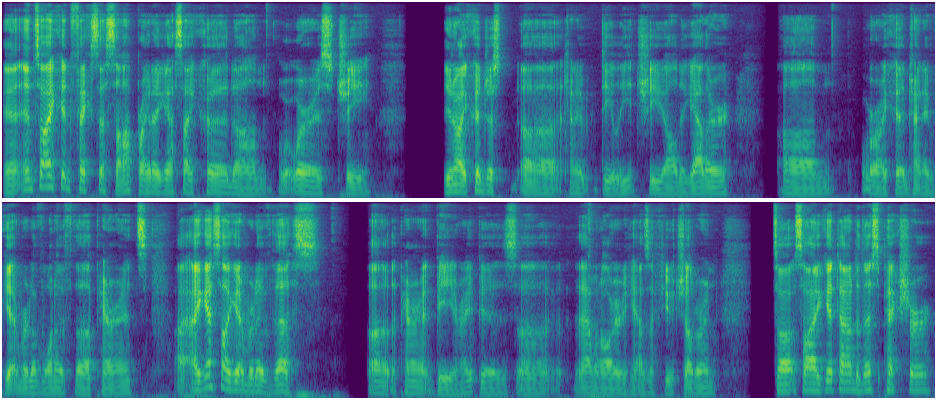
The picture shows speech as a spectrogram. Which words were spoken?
And, and so I could fix this up, right? I guess I could, um, where is G? You know, I could just uh, kind of delete G altogether. Um, or I could kind of get rid of one of the parents. I, I guess I'll get rid of this, uh, the parent B, right? Because uh, that one already has a few children. So, so I get down to this picture.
